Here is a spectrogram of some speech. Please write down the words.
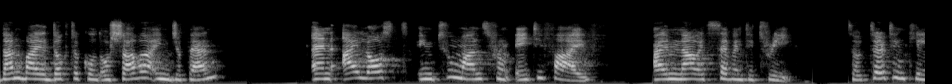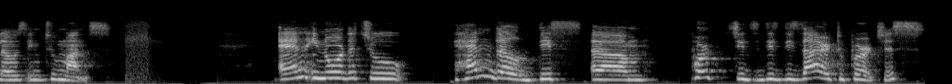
done by a doctor called Ohsawa in Japan. And I lost in two months from 85. I'm now at 73. So 13 kilos in two months. And in order to handle this, um, purchase, this desire to purchase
